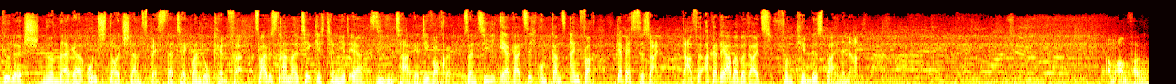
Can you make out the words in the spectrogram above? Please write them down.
Gülic, Nürnberger und Deutschlands bester Taekwondo-Kämpfer. Zwei bis dreimal täglich trainiert er, sieben Tage die Woche. Sein Ziel ehrgeizig und ganz einfach, der Beste sein. Dafür ackert er aber bereits von Kindesbeinen an. Am Anfang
